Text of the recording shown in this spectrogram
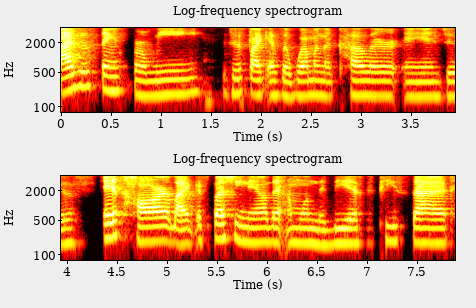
I just think for me, just like as a woman of color, and just it's hard, like especially now that I'm on the DSP side,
